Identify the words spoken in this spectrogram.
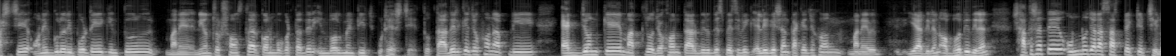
আসছে অনেকগুলো রিপোর্টেই কিন্তু মানে নিয়ন্ত্রক সংস্থার কর্মকর্তাদের ইনভলভমেন্টই উঠে এসছে। তো তাদেরকে যখন আপনি একজনকে মাত্র যখন তার বিরুদ্ধে স্পেসিফিক এলিগেশন তাকে যখন মানে ইয়া দিলেন অব্যাহতি দিলেন সাথে সাথে অন্য যারা সাসপেক্টেড ছিল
